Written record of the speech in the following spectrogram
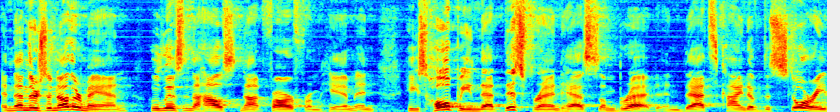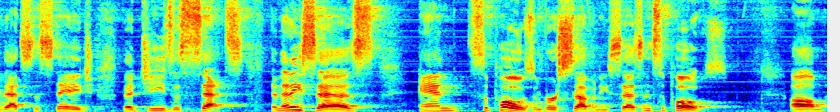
And then there's another man who lives in the house not far from him, and he's hoping that this friend has some bread. And that's kind of the story, that's the stage that Jesus sets. And then he says, and suppose, in verse 7, he says, and suppose. Um,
